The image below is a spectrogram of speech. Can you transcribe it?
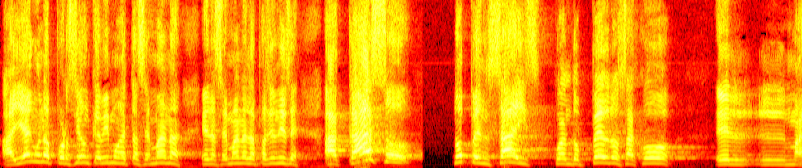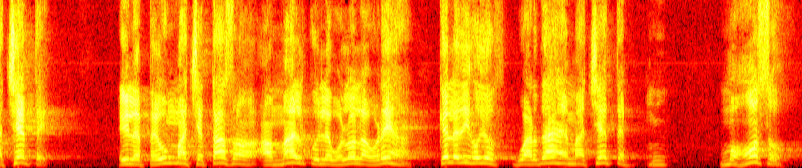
Allá en una porción que vimos esta semana, en la semana de la pasión, dice, ¿acaso no pensáis cuando Pedro sacó el, machete y le pegó un machetazo a, Malco y le voló la oreja? ¿Qué le dijo Dios? Guardad el machete mojoso,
